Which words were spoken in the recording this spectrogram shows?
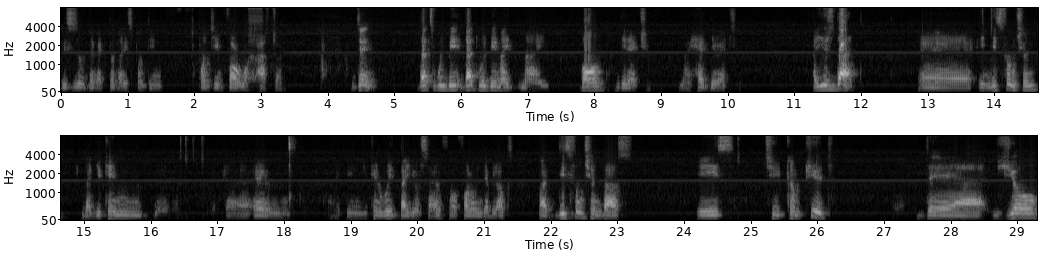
This is the vector that is pointing pointing forward after. Then that will be that will be my my bone direction my head direction. I use that uh, in this function that you can uh, um, you can read by yourself or following the blocks what this function does is to compute the uh, yaw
